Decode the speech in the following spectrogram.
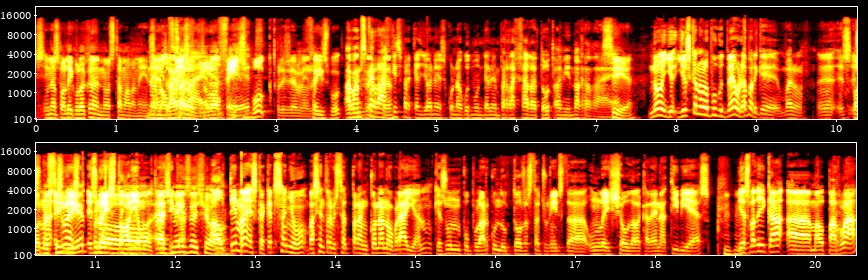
sí, Una sí. pel·lícula que no està malament. No, eh? no, va el agradar, Facebook, eh, precisament. Facebook. Abans que exacte. raquis, perquè el John és conegut mundialment per rajar de tot, a mi em va agradar, eh? Sí, eh? No, jo, jo és que no l'he pogut veure perquè, bueno, eh, és, és, una, que és, una, sigui, és una història molt és tràgica. més això. El tema és que aquest senyor va ser entrevistat per en Conan O'Brien, que és un popular conductor als Estats Units d'un late show de la cadena TBS, Mhm. i es va dedicar a malparlar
